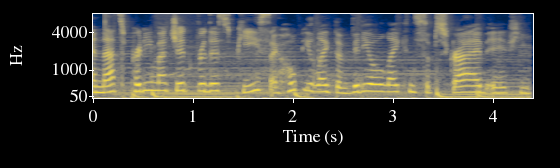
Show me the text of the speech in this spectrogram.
And that's pretty much it for this piece. I hope you liked the video, like and subscribe if you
